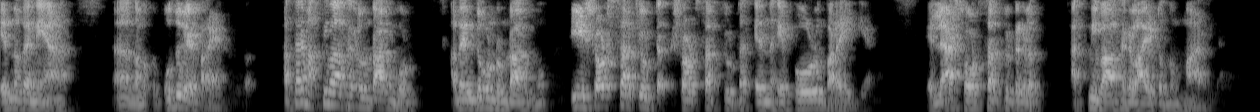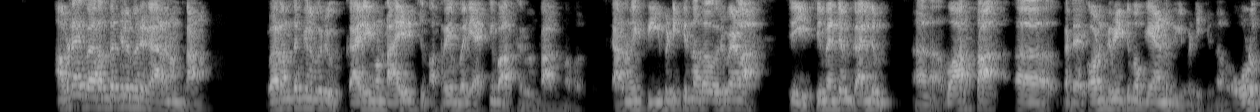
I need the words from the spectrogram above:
എന്ന് തന്നെയാണ് നമുക്ക് പൊതുവെ പറയാനുള്ളത്. അത്തരം അഗ്നിബാധകൾ ഉണ്ടാകുമ്പോൾ അത് എന്തുകൊണ്ടുണ്ടാകുന്നു ഈ ഷോർട്ട് സർക്യൂട്ട് ഷോർട്ട് സർക്യൂട്ട് എന്ന് എപ്പോഴും പറയുകയാണ്. എല്ലാ ഷോർട്ട് സർക്യൂട്ടുകളും അഗ്നിബാധകളായിട്ടൊന്നും മാറില്ല. അവിടെ വേറെന്തെങ്കിലും ഒരു കാരണം കാണാം. വേറെന്തെങ്കിലും ഒരു കാര്യം കൊണ്ടായിരിക്കും അത്രയും വലിയ അഗ്നിബാധകൾ ഉണ്ടാകുന്നത്. കാരണം ഈ തീ പിടിക്കുന്നത് ഒരു വേള ഈ സിമെന്റും കല്ലും വാർത്ത മറ്റേ കോൺക്രീറ്റും ഒക്കെയാണ് തീ പിടിക്കുന്നത്. ഓടും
